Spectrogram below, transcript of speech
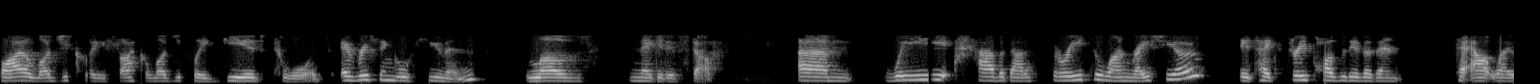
biologically, psychologically geared towards. Every single human loves negative stuff. Um, we have about a three to one ratio. It takes three positive events to outweigh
